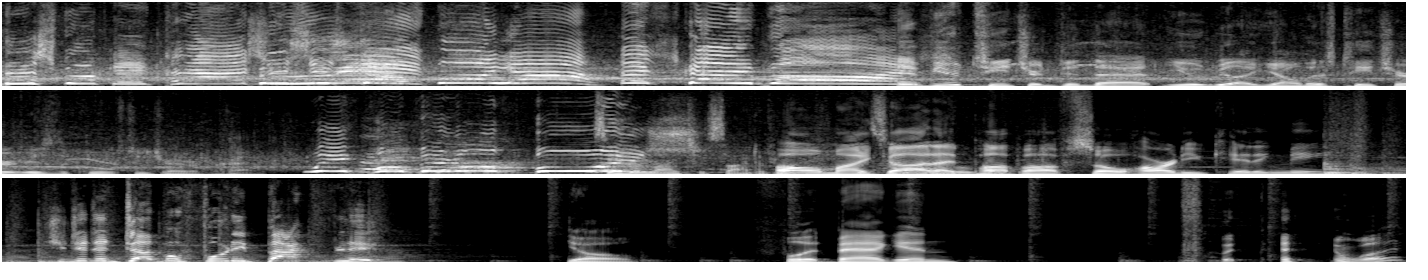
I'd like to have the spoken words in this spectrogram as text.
This fucking class is it for ya. Let's boys. If your teacher did that, you would be like, "Yo, this teacher is the coolest teacher I've ever had." We popping off, See the boys. lighter side of Oh my It's god, I'd Gold. pop off so hard. Are you kidding me? She did a double footy backflip. Yo, foot bagging, Foot what?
